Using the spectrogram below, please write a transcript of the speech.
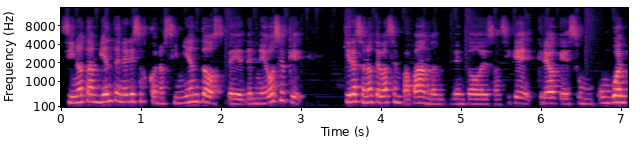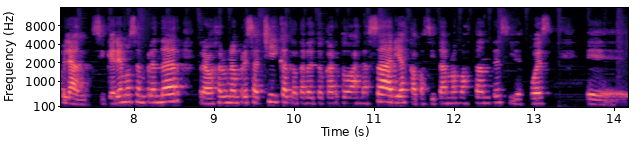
sino también tener esos conocimientos del negocio que quieras o no te vas empapando en, todo eso. Así que creo que es un, buen plan. Si queremos emprender, trabajar en una empresa chica, tratar de tocar todas las áreas, capacitarnos bastantes y después eh,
